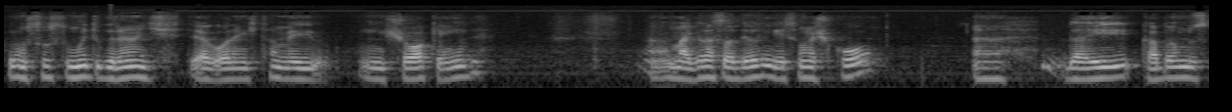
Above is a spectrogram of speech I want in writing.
foi um susto muito grande. Até agora a gente está meio em choque ainda. Ah, mas graças a Deus ninguém se machucou. Ah, daí acabamos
